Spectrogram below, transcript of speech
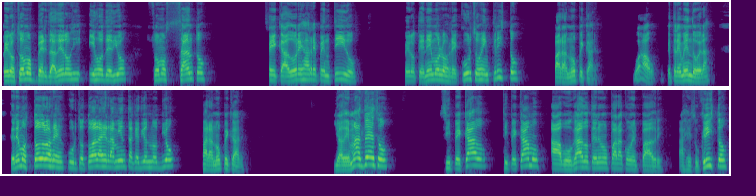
Pero somos verdaderos hijos de Dios, somos santos, pecadores arrepentidos, pero tenemos los recursos en Cristo para no pecar. ¡Wow! Qué tremendo, ¿verdad? Tenemos todos los recursos, todas las herramientas que Dios nos dio para no pecar. Y además de eso, si pecado, si pecamos, abogado tenemos para con el Padre, a Jesucristo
